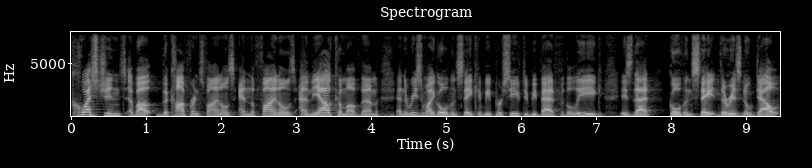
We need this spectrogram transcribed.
questions about the conference finals and the finals and the outcome of them. And the reason why Golden State can be perceived to be bad for the league is that Golden State, there is no doubt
